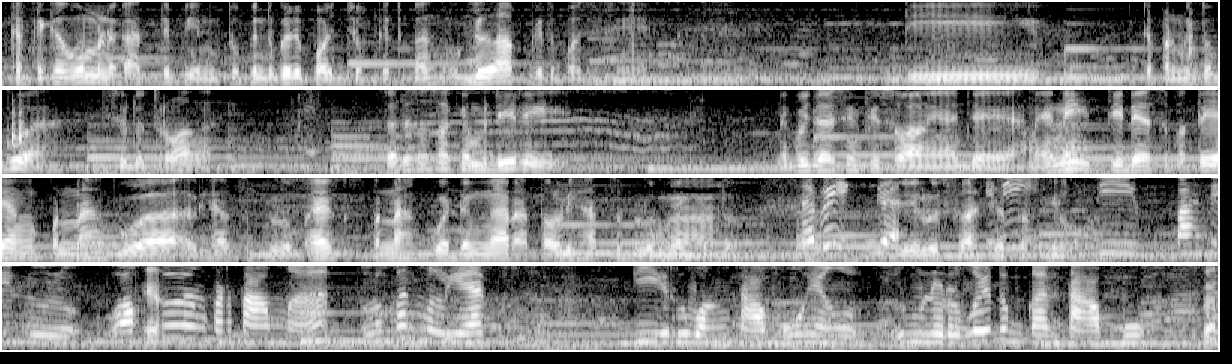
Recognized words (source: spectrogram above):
ketika gue mendekati pintu pintu gue di pojok gitu kan. Gelap gitu posisinya. Di depan pintu gue di sudut ruangan terus ada sosok yang berdiri nah gue jelasin visualnya aja ya nah ini tidak seperti yang pernah gue lihat sebelum eh pernah gue dengar atau lihat sebelumnya gitu Tapi enggak Di ilustrasi ini atau film? dipastiin dulu. Waktu Ya. yang pertama lo kan melihat di ruang tamu yang menurut lo itu bukan tamu. bukan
